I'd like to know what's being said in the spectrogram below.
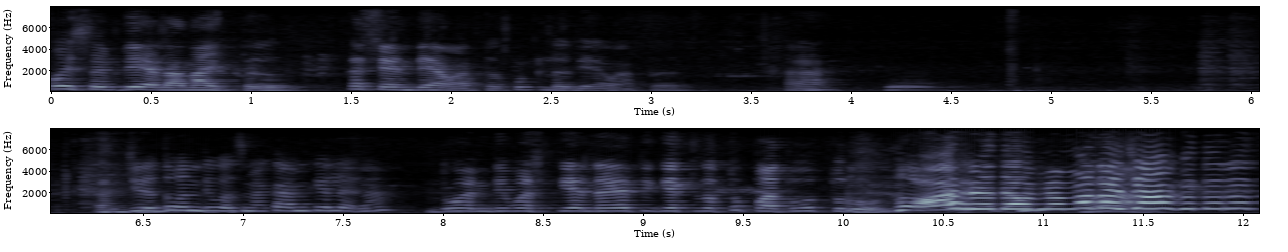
पैसे द्यायला नाही तर कशाने द्यावा तर कुठलं द्यावा तर हा? जे दोन दिवस मी काम केलंय ना. दोन दिवस केलंय ते घेतलं तुपात उतरून. अरे देवा मी म्हणायच्या अगोदरच.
